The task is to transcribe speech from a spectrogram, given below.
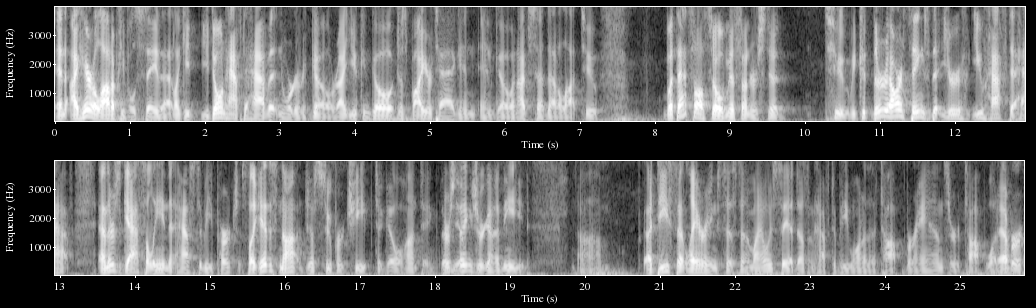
And I hear a lot of people say that, like you, you don't have to have it in order to go, right? You can go just buy your tag and, and go. And I've said that a lot too. But that's also misunderstood too, because there are things that you're you have to have. And there's gasoline that has to be purchased. Like it's not just super cheap to go hunting. There's Yep. things you're gonna need. Um, a decent layering system, I always say it doesn't have to be one of the top brands or top whatever,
